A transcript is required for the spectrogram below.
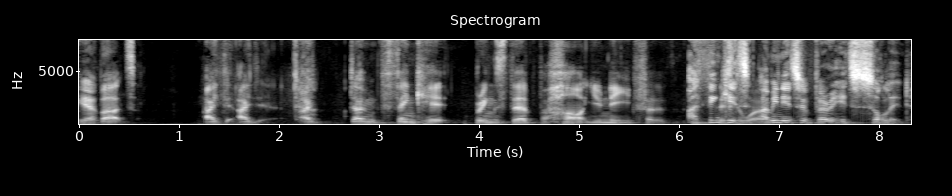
yeah. But I th- I I don't think it brings the heart you need for. I think this it's. To work. I mean, it's a very. It's solid.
